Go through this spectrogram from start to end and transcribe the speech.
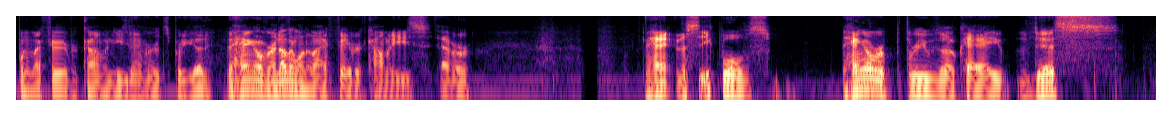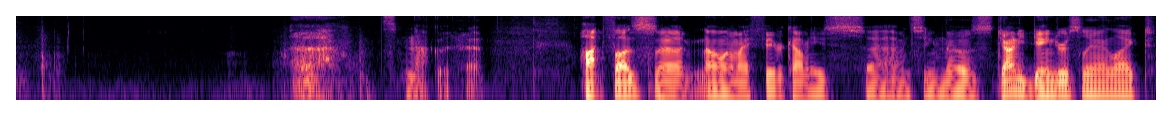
one of my favorite comedies ever. It's pretty good. The Hangover, another one of my favorite comedies ever. The, hang- the sequels, Hangover Three was okay. This uh, it's not good. Uh, Hot Fuzz, uh, another one of my favorite comedies. Uh, haven't seen those. Johnny Dangerously, I liked.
